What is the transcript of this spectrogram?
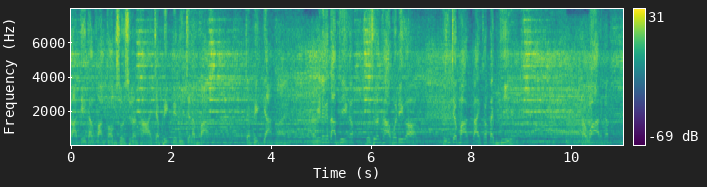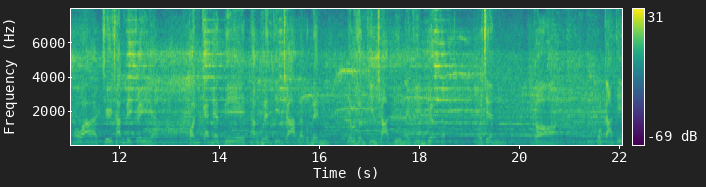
กาสที่ทางฝั่งของสวนสุนันทาจะพลิกเนี่ยดูจะลำบาก จะพลิกยากหน่อยแต่ยังไงก็ตามทีครับสวนสุนันทาวันนี้ก็ ถึงจะมาไกลก็เต็มที่ แต่ว่านะครับ เพราะว่าชื่อชั้นดีกรีเนี่ยขอนแก่นเนี่ยมีทั้งผู้เล่นทีมชาติ แล้วก็ผู้เล่นเยาวชนทีมชาติอยู่ในทีมเยอะครับ เพราะฉะนั้นก็โอกาสที่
